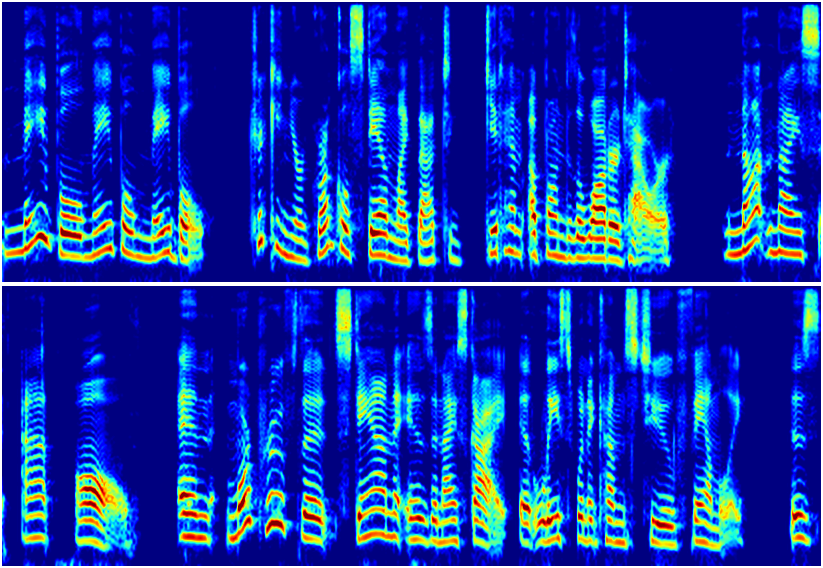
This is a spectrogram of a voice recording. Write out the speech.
Mabel, Mabel, Mabel. Tricking your Grunkle Stan like that to get him up onto the water tower. Not nice at all. And more proof that Stan is a nice guy, at least when it comes to family. Is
